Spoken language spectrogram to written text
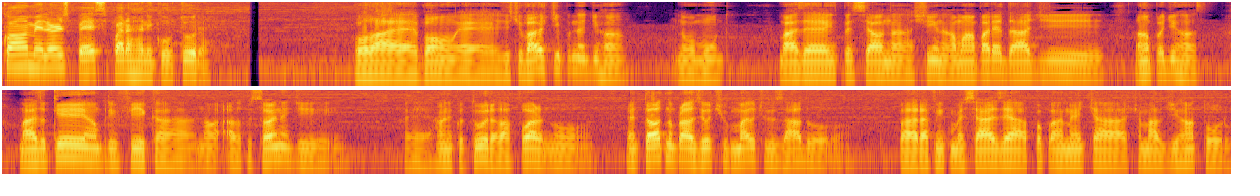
qual a melhor espécie para a ranicultura? Olá, é bom, é, existe vários tipos né, de rã no mundo, mas é em especial na China há uma variedade ampla de rãs. Mas o que amplifica as opções né, de é, ranicultura lá fora, no, entanto no Brasil o tipo mais utilizado para fins comerciais é popularmente a chamada de rã touro.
